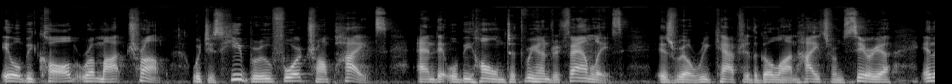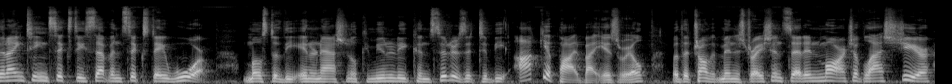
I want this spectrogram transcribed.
It will be called Ramat Trump, which is Hebrew for Trump Heights, and it will be home to 300 families. Israel recaptured the Golan Heights from Syria in the 1967 Six Day War. Most of the international community considers it to be occupied by Israel, but the Trump administration said in March of last year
